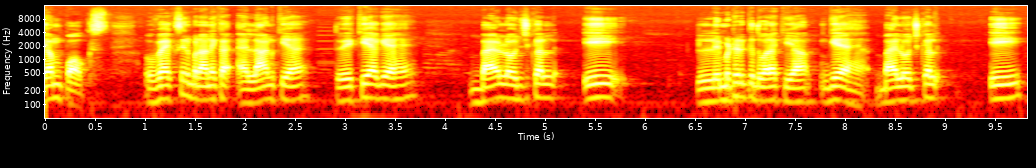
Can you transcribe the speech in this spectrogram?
एम पॉक्स वैक्सीन बनाने का ऐलान किया है? तो ये किया गया है बायोलॉजिकल ई लिमिटेड के द्वारा किया गया है। बायोलॉजिकल ई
